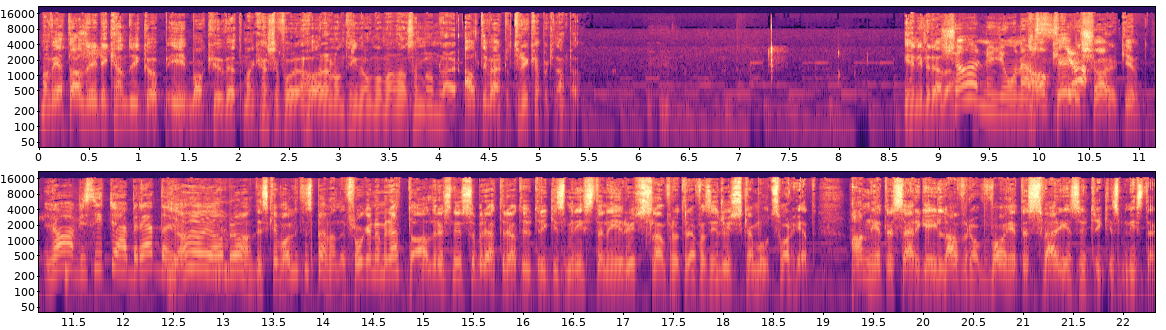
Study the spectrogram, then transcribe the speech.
Man vet aldrig, det kan dyka upp i bakhuvudet, man kanske får höra någonting av någon annan som mumlar. Alltid värt att trycka på knappen. Är ni beredda? Kör nu Jonas. Ja, Okej, vi kör. Gud. Ja, vi sitter ju här beredda. ju. Ja, ja, ja, bra. Det ska vara lite spännande. Fråga nummer ett då. Alldeles nyss så berättade jag att utrikesministern är i Ryssland för att träffa sin ryska motsvarighet. Han heter Sergej Lavrov. Vad heter Sveriges utrikesminister?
